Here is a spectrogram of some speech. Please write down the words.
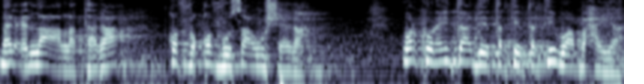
meel cidlaa la tagaa qofba qof buu saa uu sheegaa. Warkuna intaa dee tartiib tartiib waa baxayaa.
